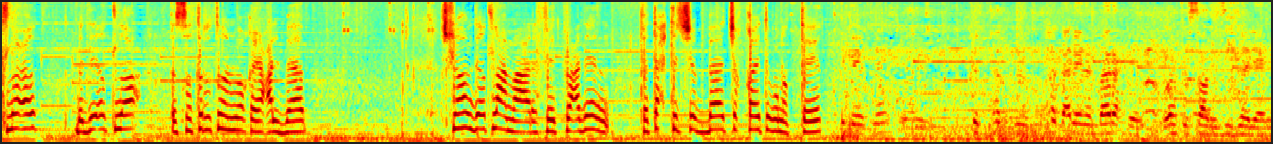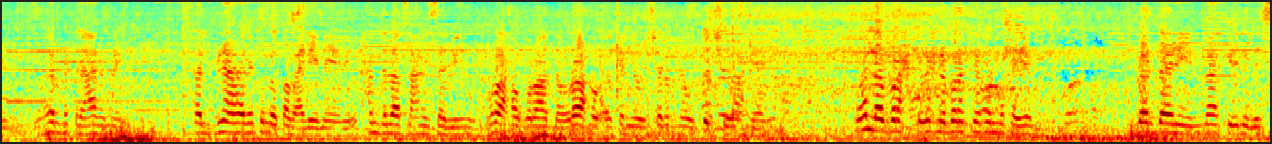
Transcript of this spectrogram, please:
طلعت بدي أطلع سطرتهم واقع على الباب. شلون بدي أطلع ما عرفت. بعدين فتحت الشباك شقيت ونطيت. كنت هد علينا امبارح وقت صار الزلزال يعني. وهربت العالم هاي. هالبناء هذا كله طب علينا يعني. والحمد لله طلعنا سالمين وراحوا غراضنا وراحوا أكلنا وشربنا وكل شيء راح يعني. وهلا براحتنا نحن بركنا في المخيم بردانين ما في لبس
